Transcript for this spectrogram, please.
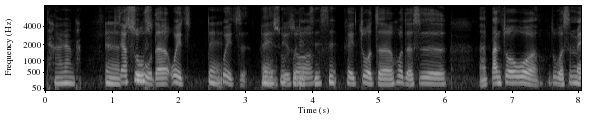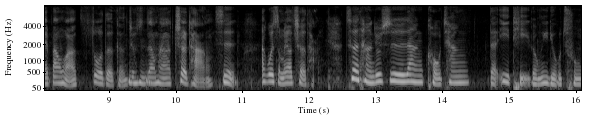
他让他呃比较舒服的位置，对位置，对，哎舒服的姿势，可以坐着或者是呃半坐卧。如果是没办法坐的，可能就是让他侧躺。嗯、是，啊，为什么要侧躺？侧躺就是让口腔的液体容易流出，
